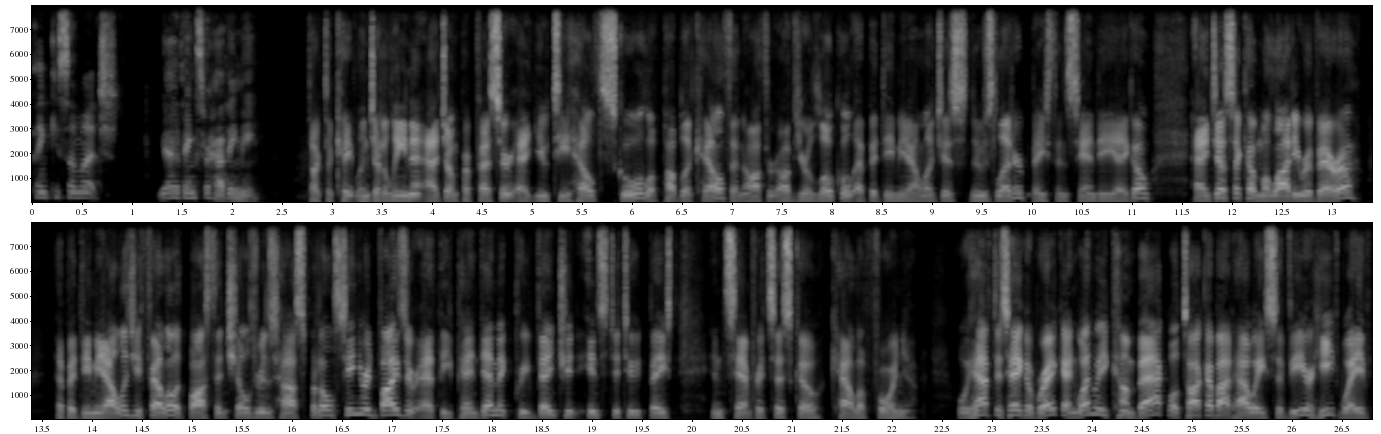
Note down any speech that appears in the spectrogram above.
Thank you so much. Yeah, thanks for having me. Dr. Katelyn Jetelina, adjunct professor at UT Health School of Public Health and author of your local epidemiologist newsletter based in San Diego, and Jessica Malaty Rivera, epidemiology fellow at Boston Children's Hospital, senior advisor at the Pandemic Prevention Institute based in San Francisco, California. We have to take a break, and when we come back, we'll talk about how a severe heat wave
